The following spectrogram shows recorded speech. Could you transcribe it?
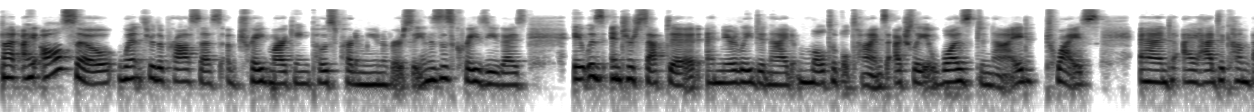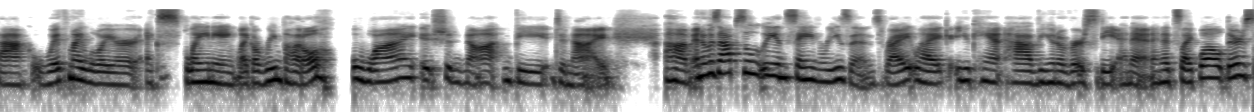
But I also went through the process of trademarking postpartum university. And this is crazy, you guys. It was intercepted and nearly denied multiple times. Actually, it was denied twice. And I had to come back with my lawyer explaining like a rebuttal why it should not be denied. Um, and it was absolutely insane reasons, right? Like you can't have university in it. And it's like, well, there's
